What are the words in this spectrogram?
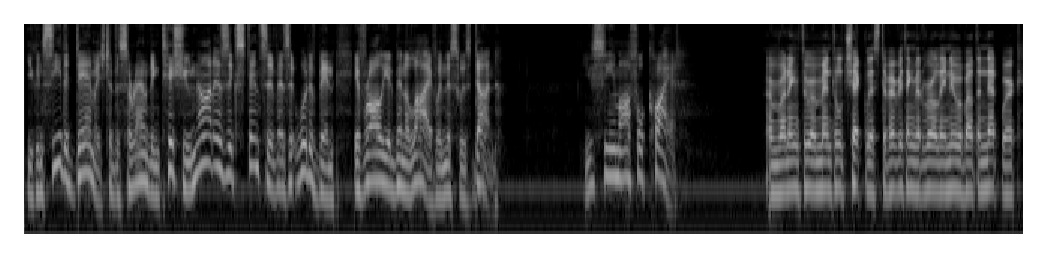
you can see the damage to the surrounding tissue not as extensive as it would have been if Rowley had been alive when this was done. You seem awful quiet. I'm running through a mental checklist of everything that Rowley knew about the network.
